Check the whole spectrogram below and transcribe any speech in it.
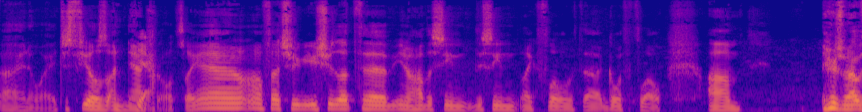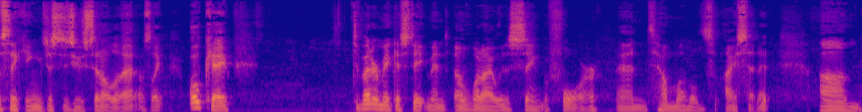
uh, in a way. It just feels unnatural. It's like eh, I don't know if that should you should let the you know how the scene the scene like flow with uh, go with the flow. Um, here's what I was thinking just as you said all that. I was like, okay, to better make a statement of what I was saying before and how muddled I said it. Um,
